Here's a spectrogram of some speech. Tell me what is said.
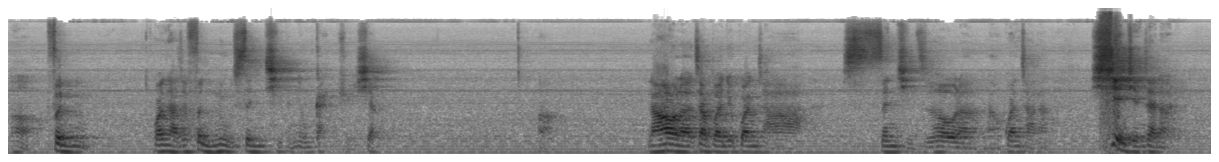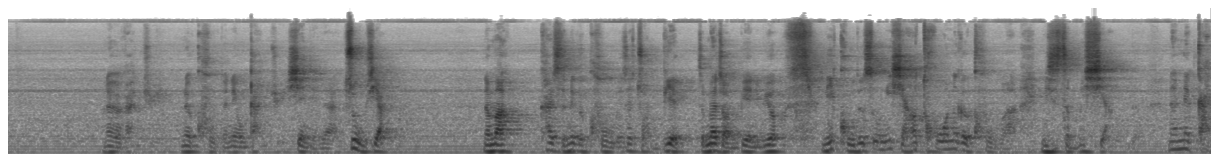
啊，愤怒，观察这愤怒升起的那种感觉相，啊，然后呢，再不然就观察升起之后呢，然后观察它现前在哪里，那个感觉，那苦的那种感觉现前在住相，那么开始那个苦的在转变，怎么样转变？你比如你苦的时候，你想要脱那个苦啊，你是怎么想的？那那感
